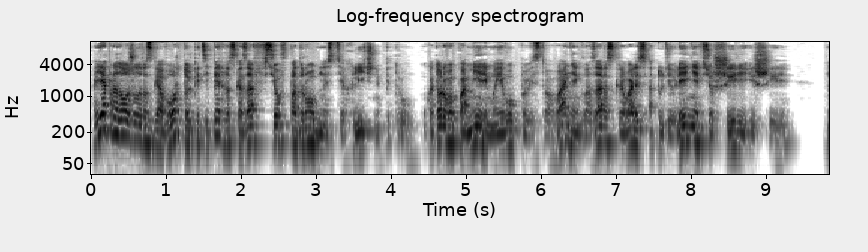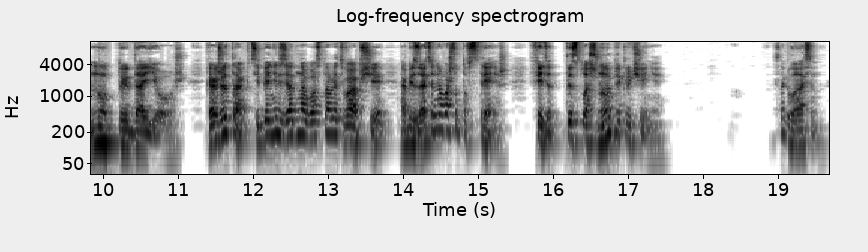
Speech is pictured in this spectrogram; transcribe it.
А я продолжил разговор, только теперь рассказав все в подробностях лично Петру, у которого по мере моего повествования глаза раскрывались от удивления все шире и шире. «Ну ты даешь! Как же так? Тебя нельзя одного оставлять вообще. Обязательно во что-то встрянешь. Федя, ты сплошное приключение». «Согласен.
